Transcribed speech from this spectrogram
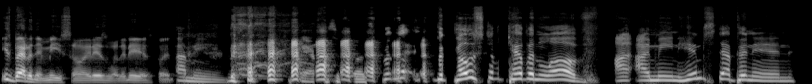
He's better than me, so it is what it is. But I mean, yeah, the, the ghost of Kevin Love. I, I mean, him stepping in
